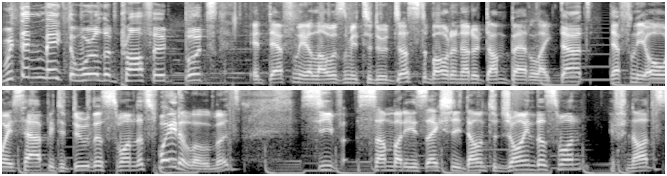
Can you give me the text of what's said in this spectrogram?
We didn't make the world in profit, but it definitely allows me to do just about another dumb battle like that. Definitely always happy to do this one. Let's wait a little bit. See if somebody is actually down to join this one. If not,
